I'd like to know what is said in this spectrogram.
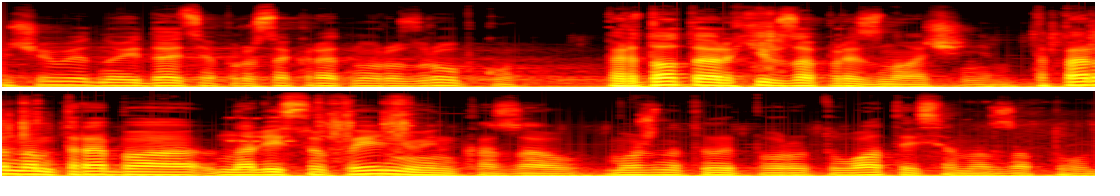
Очевидно, йдеться про секретну розробку. Передати архів за призначенням. Тепер нам треба на лісопильню, він казав, можна телепортуватися на затон.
